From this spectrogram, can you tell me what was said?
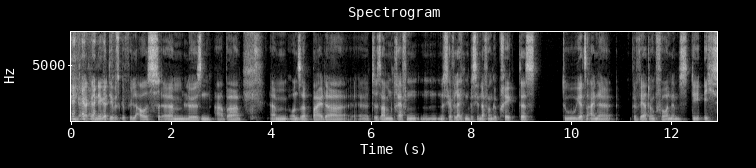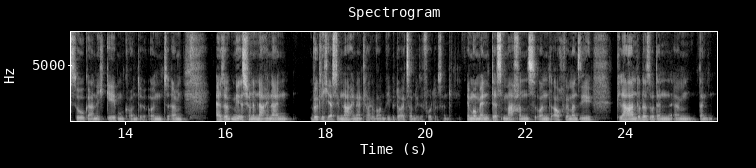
äh, gar kein negatives Gefühl auslösen. Aber ähm, unser beider äh, Zusammentreffen ist ja vielleicht ein bisschen davon geprägt, dass du jetzt eine Bewertung vornimmst, die ich so gar nicht geben konnte. Und ähm, also mir ist schon im Nachhinein, wirklich erst im Nachhinein klar geworden, wie bedeutsam diese Fotos sind. Im Moment des Machens und auch wenn man sie plant oder so, dann, ähm, dann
